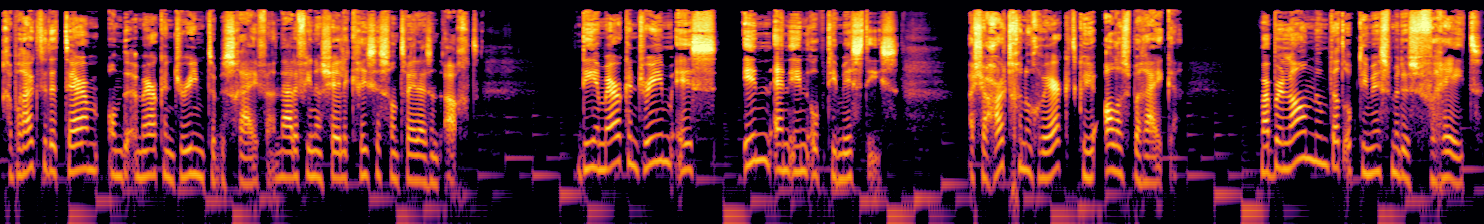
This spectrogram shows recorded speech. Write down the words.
gebruikte de term om de American Dream te beschrijven na de financiële crisis van 2008. Die American Dream is in en in optimistisch. Als je hard genoeg werkt, kun je alles bereiken. Maar Berland noemt dat optimisme dus vreed.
